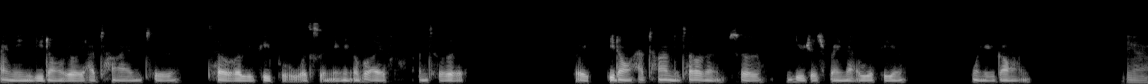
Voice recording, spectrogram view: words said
I mean, you don't really have time to tell other people what's the meaning of life until it, like, you don't have time to tell them. So you just bring that with you when you're gone. yeah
